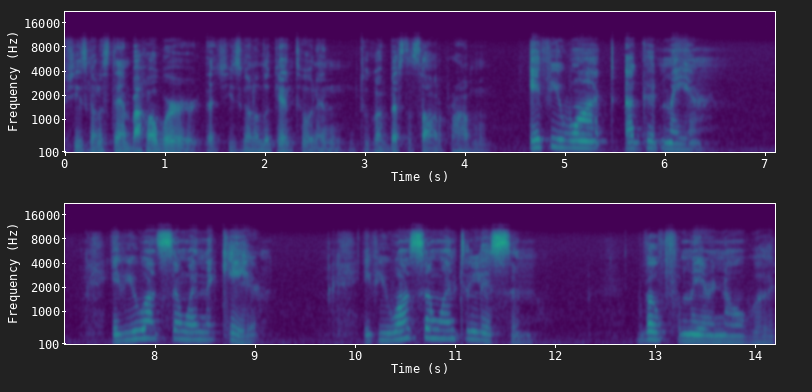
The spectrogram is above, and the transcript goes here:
She's going to stand by her word that she's going to look into it and do her best to solve the problem. If you want a good mayor, if you want someone to care, if you want someone to listen, vote for Mary Norwood.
